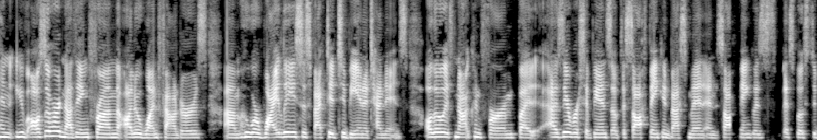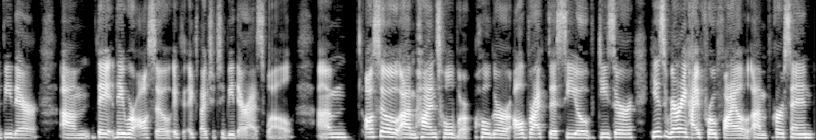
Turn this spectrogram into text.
And you've also heard nothing from the AUTO1 founders um, who were widely suspected to be in attendance, although it's not confirmed. But as they're recipients of the SoftBank investment and SoftBank was, was supposed to be there, um, they, they were also ex- expected to be there as well. Um, also, um, Hans Holger, Holger, Albrecht, the CEO of Deezer, he's a very high profile um, person,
